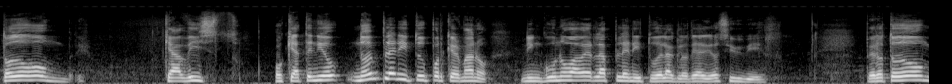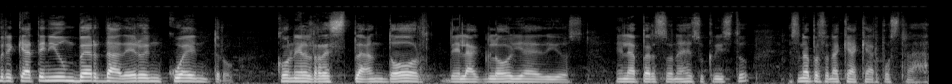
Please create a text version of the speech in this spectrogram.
todo hombre que ha visto o que ha tenido, no en plenitud, porque hermano, ninguno va a ver la plenitud de la gloria de Dios y vivir, pero todo hombre que ha tenido un verdadero encuentro con el resplandor de la gloria de Dios en la persona de Jesucristo, es una persona que va a quedar postrada.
